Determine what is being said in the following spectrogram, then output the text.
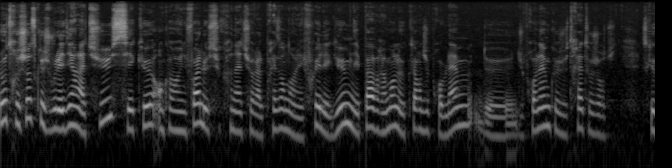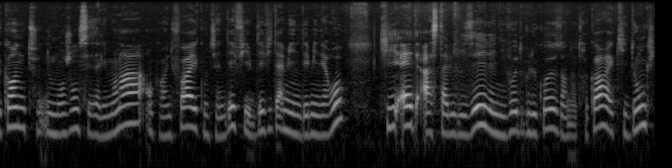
L'autre chose que je voulais dire là-dessus, c'est que, encore une fois, le sucre naturel présent dans les fruits et légumes n'est pas vraiment le cœur du problème, que je traite aujourd'hui. Parce que quand nous mangeons ces aliments-là, encore une fois, ils contiennent des fibres, des vitamines, des minéraux qui aident à stabiliser les niveaux de glucose dans notre corps et qui donc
